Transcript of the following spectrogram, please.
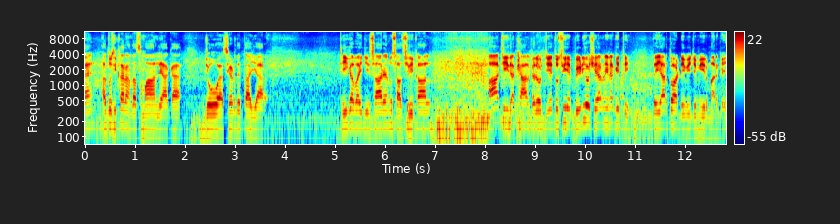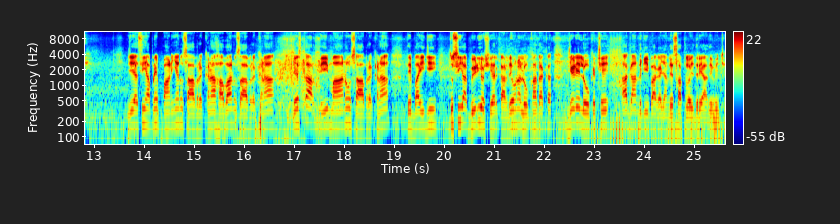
ਹੈ। ਆ ਤੁਸੀਂ ਘਰਾਂ ਦਾ ਸਮਾਨ ਲਿਆ ਕੇ ਜੋ ਹੈ ਸਿੱਟ ਦਿੱਤਾ ਯਾਰ। ਠੀਕ ਆ ਬਾਈ ਜੀ, ਸਾਰਿਆਂ ਨੂੰ ਸਤਿ ਸ਼੍ਰੀ ਅਕਾਲ। ਆ ਚੀਜ਼ ਦਾ ਖਿਆਲ ਕਰਿਓ, ਜੇ ਤੁਸੀਂ ਇਹ ਵੀਡੀਓ ਸ਼ੇਅਰ ਨਹੀਂ ਨਾ ਕੀਤੀ, ਤੇ ਯਾਰ ਤੁਹਾਡੀ ਵੀ ਜ਼ਮੀਰ ਮਰ ਗਈ। ਜੇ ਅਸੀਂ ਆਪਣੇ ਪਾਣੀਆਂ ਨੂੰ ਸਾਫ਼ ਰੱਖਣਾ, ਹਵਾ ਨੂੰ ਸਾਫ਼ ਰੱਖਣਾ, ਇਸ ਧਰਤੀ ਮਾਂ ਨੂੰ ਸਾਫ਼ ਰੱਖਣਾ, ਤੇ ਬਾਈ ਜੀ, ਤੁਸੀਂ ਆ ਵੀਡੀਓ ਸ਼ੇਅਰ ਕਰ ਦਿਓ ਉਹਨਾਂ ਲੋਕਾਂ ਤੱਕ, ਜਿਹੜੇ ਲੋਕ ਇੱਥੇ ਆ ਗੰਦਗੀ ਪਾ ਕੇ ਜਾਂਦੇ ਸਤਲੁਜ ਦਰਿਆ ਦੇ ਵਿੱਚ।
